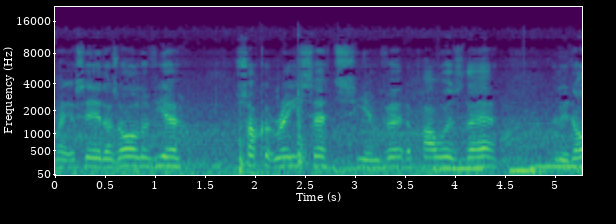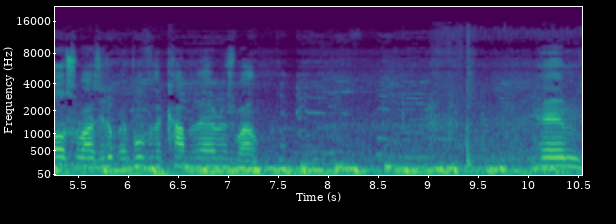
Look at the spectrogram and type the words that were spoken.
Like I say, there's all of your socket resets, your inverter powers there, and it also has it up above the cab there as well. Um,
